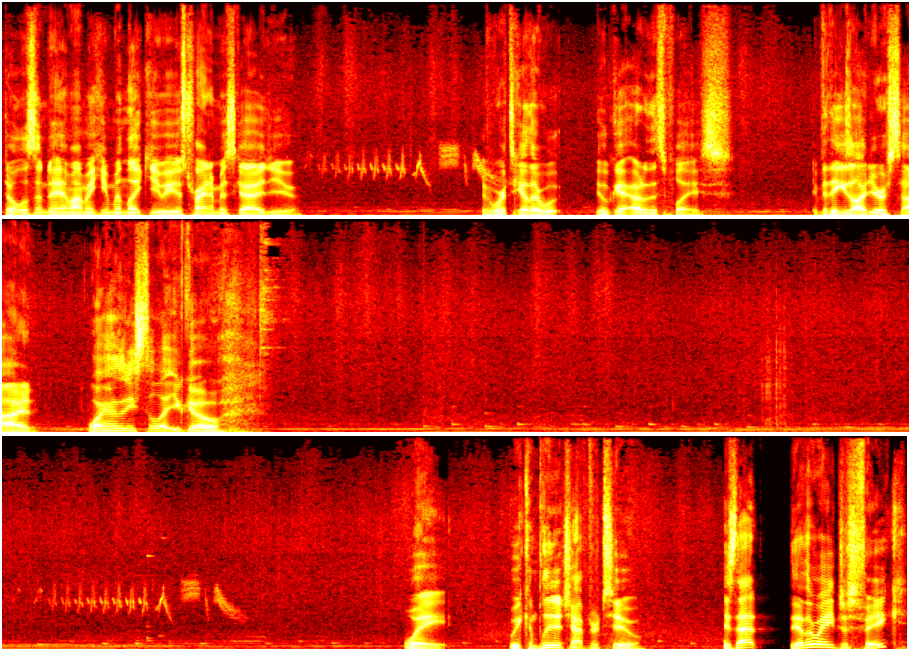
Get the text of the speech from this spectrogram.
Don't listen to him. I'm a human like you. He is trying to misguide you. If we work together, we'll, you'll get out of this place. If you think he's on your side, why hasn't he still let you go? Wait. We completed chapter two. Is that the other way just fake?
